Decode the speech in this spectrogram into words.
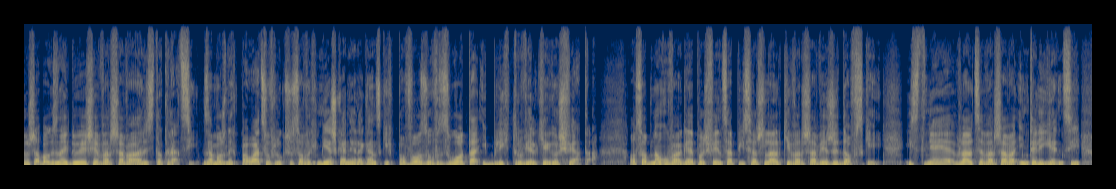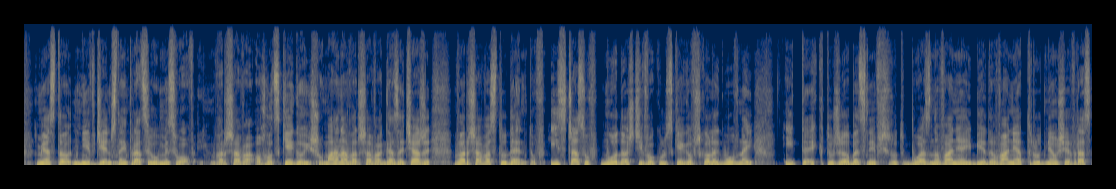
Tuż obok znajduje się Warszawa arystokracji. Zamożnych pałaców, luksusowych mieszkań, eleganckich powozów, złota i blichtru wielkiego świata. Osobną uwagę poświęca pisarz lalki Warszawie żydowskiej. Istnieje w lalce Warszawa inteligencji, miasto niewdzięcznej pracy umysłowej. Warszawa Ochockiego i Szumana, Warszawa gazeciarzy, Warszawa studentów. I z czasów młodości Wokulskiego w szkole głównej i tych, którzy obecnie wśród błaznowania i biedowania trudnią się wraz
